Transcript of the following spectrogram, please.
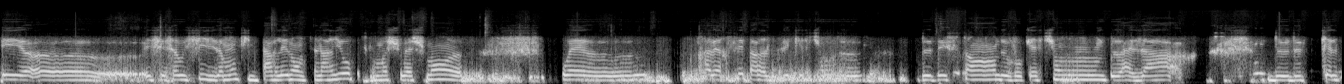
Et, et c'est ça aussi évidemment qui me parlait dans le scénario parce que moi je suis vachement ouais traversée par des questions de de destin, de vocation, de hasard, de, de quel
